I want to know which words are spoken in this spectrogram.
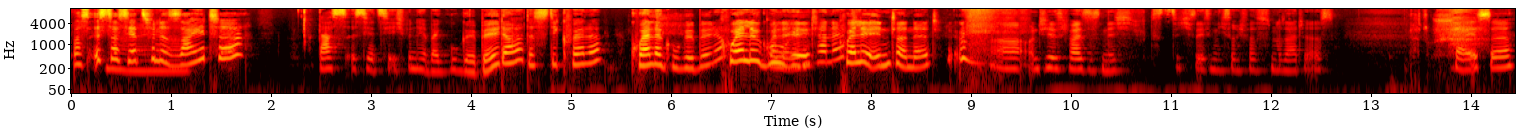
Was ist das jetzt für eine. Seite? Das ist jetzt hier, ich bin hier bei Google Bilder, das ist die Quelle. Quelle Google Bilder. Quelle Google. Quelle Internet? Quelle Internet. Ah, und hier, ich weiß es nicht. Ich sehe es nicht so richtig, was es für eine Seite ist. Scheiße.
